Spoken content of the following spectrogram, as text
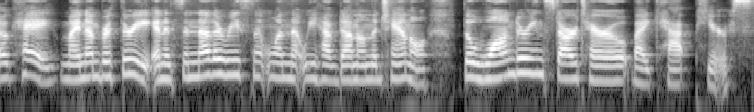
Okay, my number three, and it's another recent one that we have done on the channel The Wandering Star Tarot by Kat Pierce.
